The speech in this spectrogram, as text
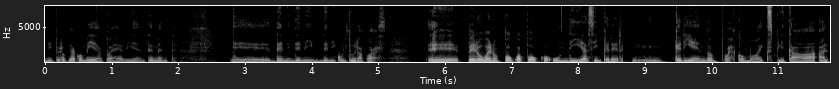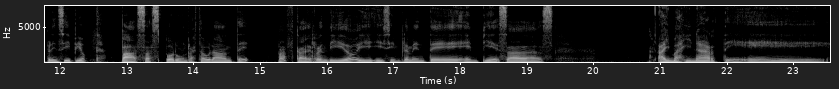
mi, propia comida, pues evidentemente, de, mi, de, mi, de mi cultura, pues. Pero bueno, poco a poco, un día, sin querer, queriendo, pues como explicaba al principio, pasas por un restaurante paf, caes rendido y, simplemente empiezas a imaginarte, eh,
